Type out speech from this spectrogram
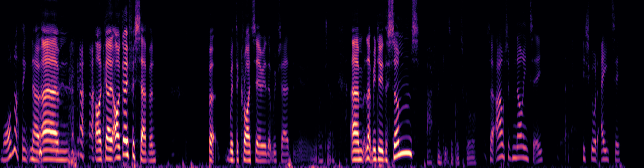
One, I think. No, um, I'll go. I'll go for seven, but with the criteria that we've said. you know, 99. Um, let me do the sums. I think it's a good score. So out of ninety, he scored eighty.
